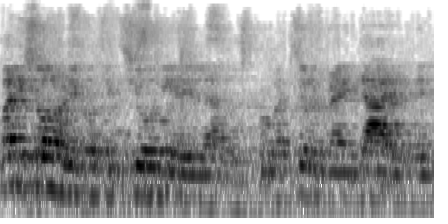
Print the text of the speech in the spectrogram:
quali sono le condizioni della formazione planetaria, del,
